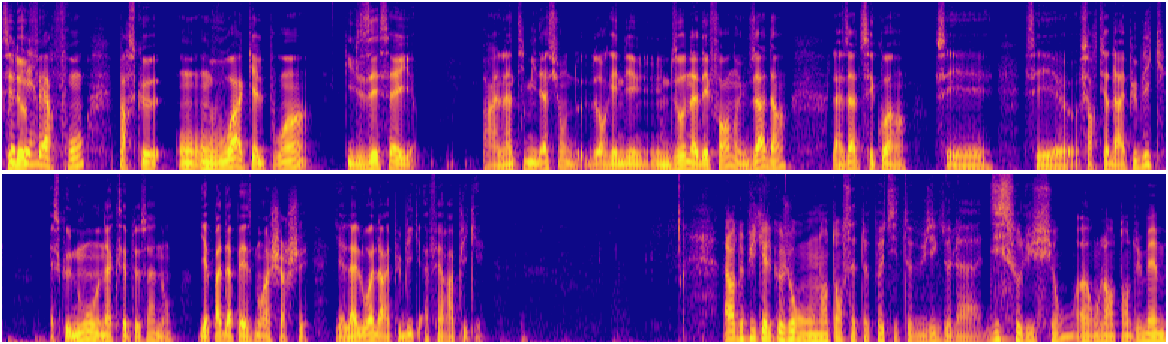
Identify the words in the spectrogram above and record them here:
c'est de faire front parce que on, voit à quel point ils essayent, par l'intimidation, d'organiser une zone à défendre, une ZAD. Hein. La ZAD, c'est quoi hein? C'est euh, sortir de la République. Est-ce que nous, on accepte ça? Non. Il n'y a pas d'apaisement à chercher. Il y a la loi de la République à faire appliquer. Alors depuis quelques jours, on entend cette petite musique de la dissolution. Euh, on l'a entendu même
